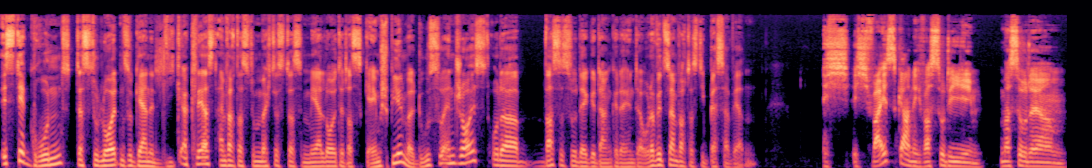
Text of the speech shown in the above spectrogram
Ist der Grund, dass du Leuten so gerne League erklärst, einfach, dass du möchtest, dass mehr Leute das Game spielen, weil du es so enjoyst? Oder was ist so der Gedanke dahinter? Oder willst du einfach, dass die besser werden? Ich, ich weiß gar nicht, was so die, was so der,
